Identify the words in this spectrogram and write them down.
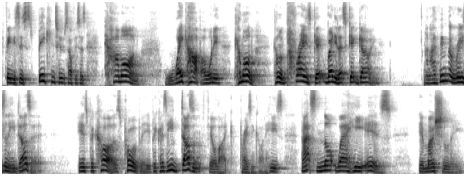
feelings. He's speaking to himself. He says, "Come on, wake up! I want you. Come on, come on, praise. Get ready. Let's get going." And I think the reason he does it is because probably because he doesn't feel like praising God. He's that's not where he is emotionally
